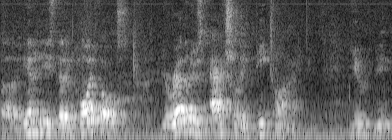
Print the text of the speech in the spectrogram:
uh, entities that employ folks, your revenues actually decline. You, you-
